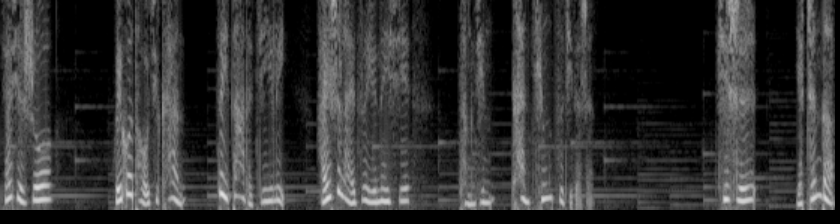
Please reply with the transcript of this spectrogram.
小雪说：“回过头去看，最大的激励还是来自于那些曾经看清自己的人。其实，也真的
